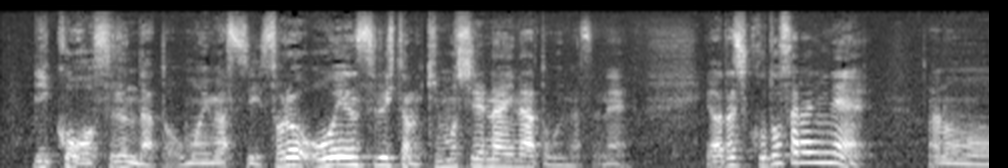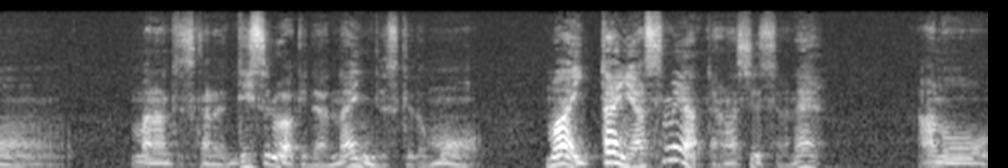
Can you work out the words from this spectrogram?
立候補するんだと思いますしそれを応援する人の気もしれないなと思いますよね。いや私ことさらにねあのまあ何ですかねディスるわけではないんですけどもまあ一旦休めやって話ですよね。あの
